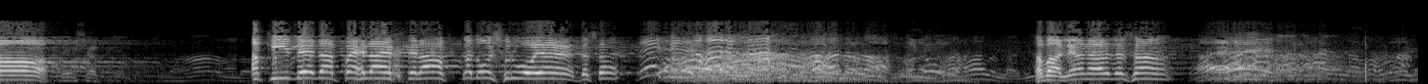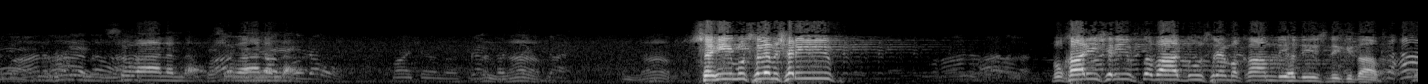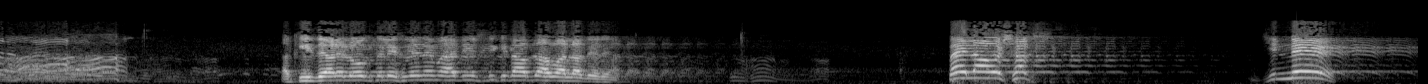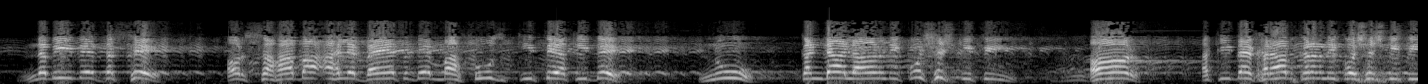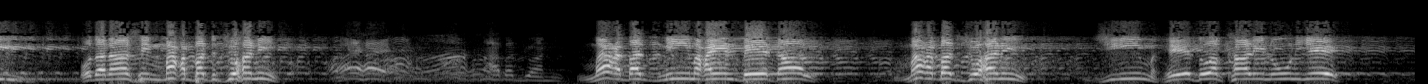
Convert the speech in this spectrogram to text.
عقیدے دا پہلا اختلاف کدو شروع ہوا ہے دسا حوالے دسا صحیح مسلم شریف بخاری شریف تو بعد دوسرے مقام دی حدیث دی کتاب۔ عقیدے والے لوگ تو لکھ رہے ہیں میں حدیث کی کتاب کا حوالہ دے رہا۔ پہلا وہ شخص جن نبی دے دسے اور صحابہ اہل بیت دے محفوظ کیتے عقیدے نو کنڈا لان دی کوشش کی اور عقیدہ خراب کرن دی کوشش کی وہ نام سی محبت جوہانی۔ معبد میم عین بے دال معبد جوہانی۔ جیم ہے دو اکھاڑی نون یہ۔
